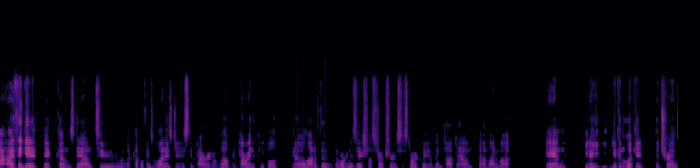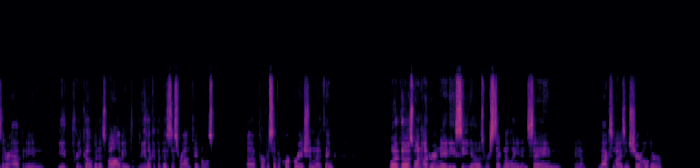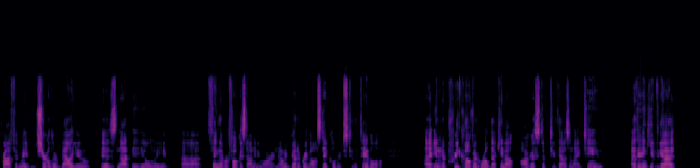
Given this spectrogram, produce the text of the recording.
i, think it it comes down to a couple things. One is just empowering well empowering the people. You know a lot of the organizational structures historically have been top down not bottom up. And you know you, you can look at the trends that are happening pre-covid as well. I mean you look at the business roundtables uh, purpose of a corporation. And i think what those 180 ceos were signaling and saying you know maximizing shareholder profit shareholder value is not the only uh, thing that we're focused on anymore now we've got to bring all stakeholders to the table uh, in a pre-covid world that came out august of 2019 i think you've got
